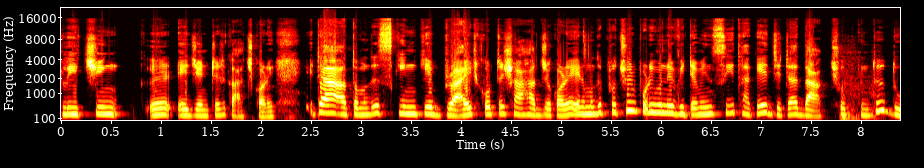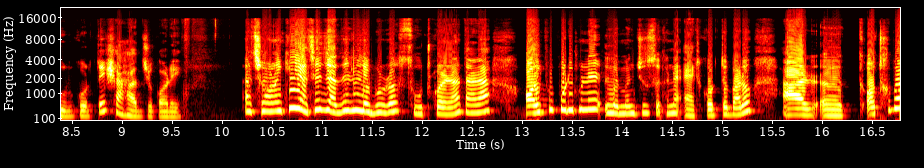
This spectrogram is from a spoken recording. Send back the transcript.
ব্লিচিং এজেন্টের কাজ করে। এটা তোমাদের স্কিনকে ব্রাইট করতে সাহায্য করে। এর মধ্যে প্রচুর পরিমাণে ভিটামিন সি থাকে, যেটা দাগ ছোপ কিন্তু দূর করতে সাহায্য করে। আচ্ছা অনেকেই আছে যাদের লেবুর রস স্যুট করে না। তারা অল্প পরিমাণে লেমন জুস এখানে অ্যাড করতে পারো। আর অথবা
